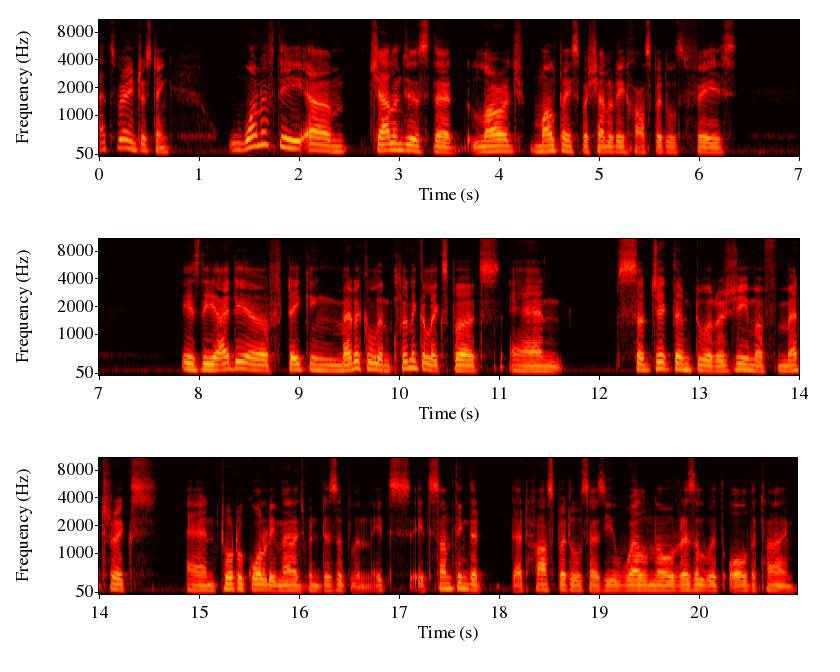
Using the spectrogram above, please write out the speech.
That's very interesting. One of the um, challenges that large multi specialty hospitals face is the idea of taking medical and clinical experts and subject them to a regime of metrics and total quality management discipline. It's it's something that, that hospitals, as you well know, wrestle with all the time.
